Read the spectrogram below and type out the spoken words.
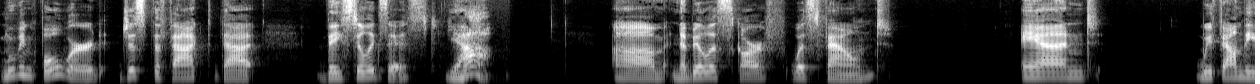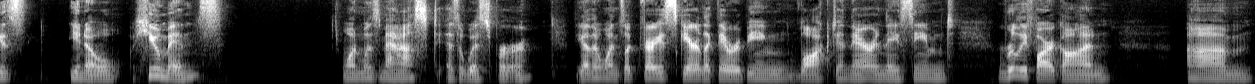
moving forward, just the fact that they still exist. yeah. Um, Nabila's scarf was found, and we found these, you know, humans. One was masked as a whisperer. The other ones looked very scared, like they were being locked in there, and they seemed really far gone um,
